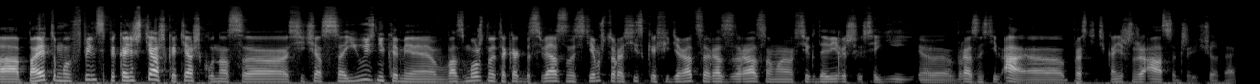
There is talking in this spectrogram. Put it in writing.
А, поэтому, в принципе, конечно, тяжко, тяжко у нас а, сейчас с союзниками. Возможно, это как бы связано с тем, что Российская Федерация раз за разом а, всех доверившихся ей э, в разной степени... А, простите, конечно же, Асад же еще, да?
